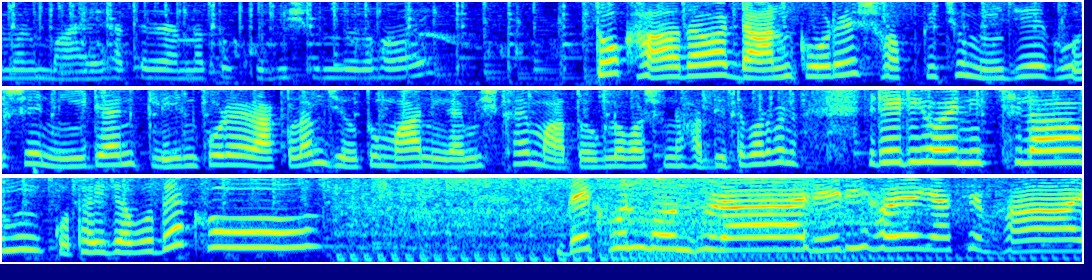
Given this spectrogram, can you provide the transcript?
আমার মায়ের হাতের রান্না তো খুবই সুন্দর হয়। তো খাওয়া দাওয়া ডান করে সব কিছু মেজে ঘষে নিট অ্যান্ড ক্লিন করে রাখলাম। যেহেতু মা নিরামিষ খায় মা তো ওগুলো বাসনে হাত দিতে পারবে না। রেডি হয়ে নিচ্ছিলাম। কোথায় যাব দেখো। দেখুন বন্ধুরা রেডি হয়ে গেছে ভাই।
